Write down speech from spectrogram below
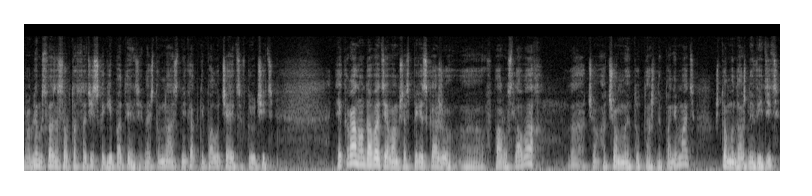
проблемы, связанные с ортостатической гипотензией. Значит, у нас никак не получается включить экран. Ну, давайте я вам сейчас перескажу э, в пару словах, да, о, чем, о чем мы тут должны понимать, что мы должны видеть,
